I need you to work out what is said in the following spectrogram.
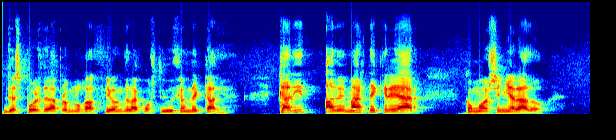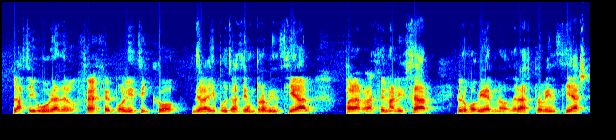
después de la promulgación de la Constitución de Cádiz. Cádiz, además de crear, como he señalado, la figura del jefe político de la Diputación Provincial para racionalizar el gobierno de las provincias,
